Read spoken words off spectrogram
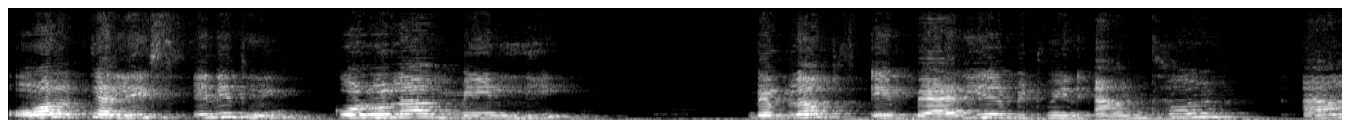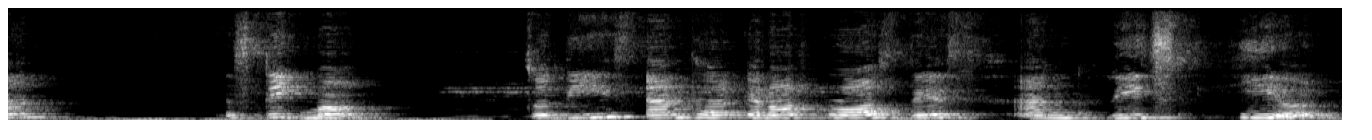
or calyx, anything, corolla mainly develops a barrier between anther and stigma. So these anther cannot cross this and reach here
